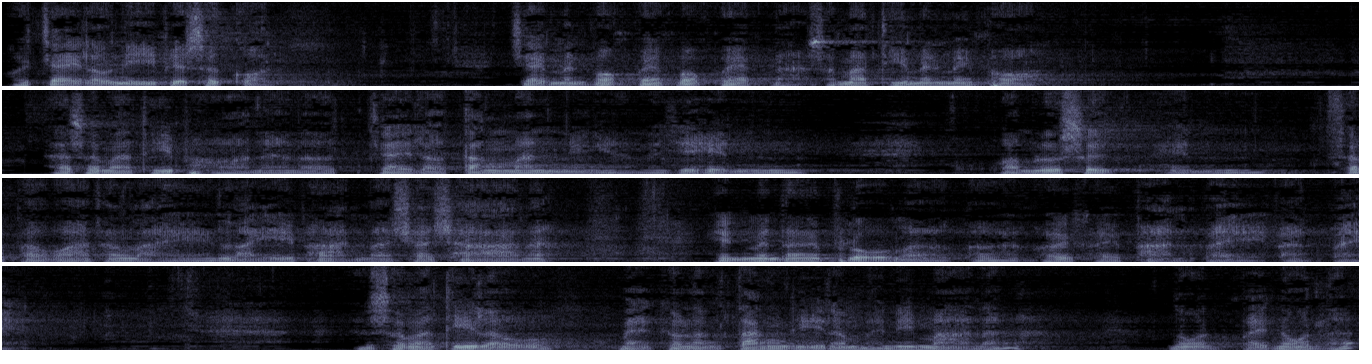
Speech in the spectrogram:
เพราะใจเราหนีไปซะก่อน ใจมันบอกแวกบอกแวกนะสมาธิมันไม่พอ ถ้าสมาธิพอนะเราใจเราตั้งมั่นอย่างเงี้ยเราจะเห็นความรู้สึกเห็นสภาวะทั้งหลายไหลผ่านมาช้าๆนะเห็นมันได้โผล่มาก็ค่อย ๆ ผ่านไปผ่านไป สมาธิเราแม้กำลังตั้งดีแล้วอันนี้มาแล้วโน่นไปโน่นแล้ว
